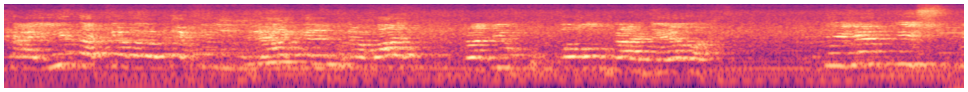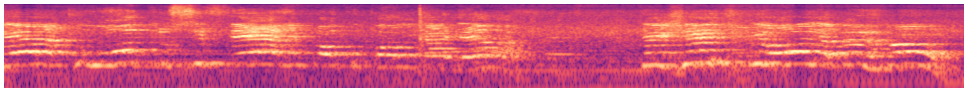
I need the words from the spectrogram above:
cair daquela, daquele lugar que ele trabalha, para vir ocupar o lugar dela. Tem gente que espera que o outro se ferre para ocupar o lugar dela. Tem gente que olha, meu irmão,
